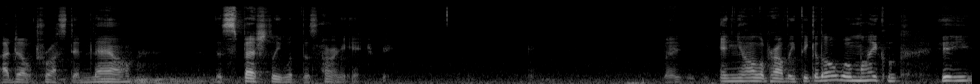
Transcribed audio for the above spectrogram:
I don't trust him now, especially with this hernia injury. And y'all are probably thinking, oh, well, Michael, he,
